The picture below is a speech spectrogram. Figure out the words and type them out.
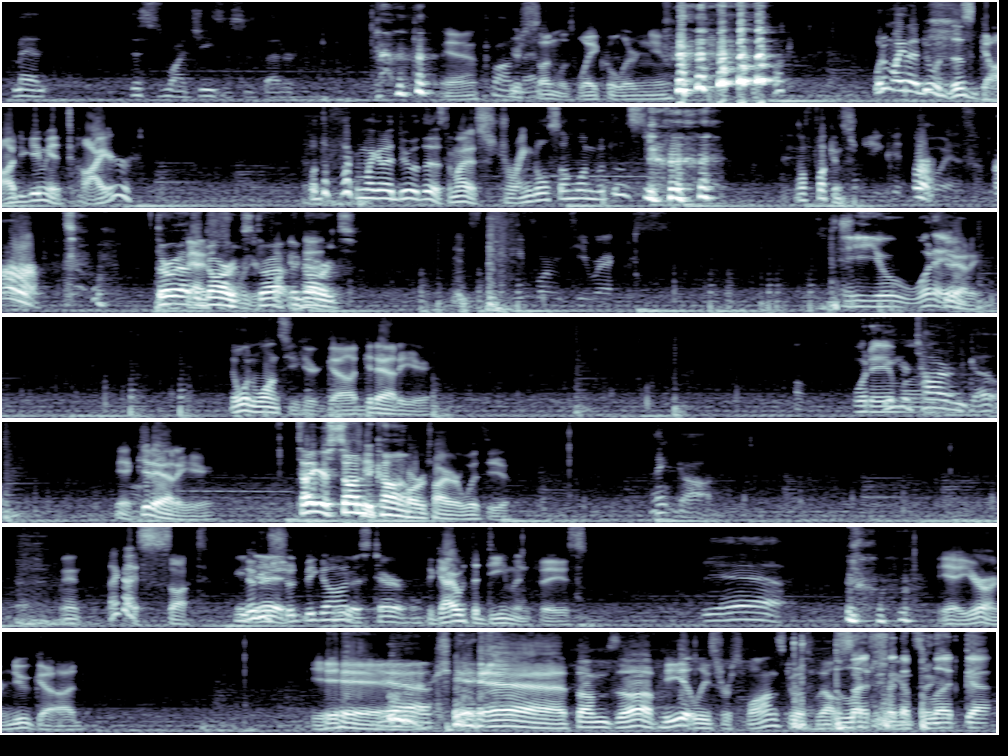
Man, this is why Jesus is better. Yeah, on, your man. son was way cooler than you. What am I gonna do with this God? You gave me a tire? What the fuck am I gonna do with this? Am I gonna strangle someone with this? I'll fucking. s- You could throw it. Throw it at the guards. Throw it at the fucking head. guards. It's the deformed T-Rex. Hey yo, what Get out a of here. No one wants you here, God. Get out of here. what Get am your I? tire and go. Yeah, get out of here. Tell your son to Take the come. car tire with you. Thank God. Man, that guy sucked. He you know who should be God? He was terrible. The guy with the demon face. Yeah. Yeah, you're our new god. Yeah. Yeah. Yeah. Thumbs up. He at least responds to us without Blood sexy for the blood god.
